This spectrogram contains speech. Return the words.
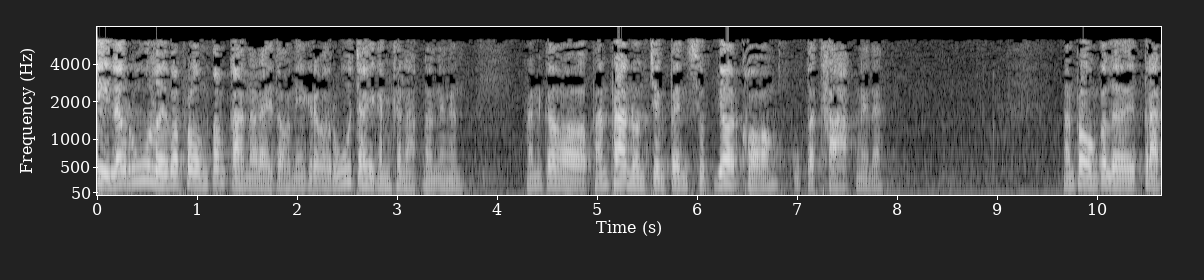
ฏิแล้วรู้เลยว่าพระองค์ต้องการอะไรตอนนี้เรียกว่ารู้ใจกันขนาดนั้นอย่างนั้น มันก็พันพระนนจึงเป็นสุดยอดของอุปถากเนี่ยนะมันพระองค์ก็เลยตรัส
